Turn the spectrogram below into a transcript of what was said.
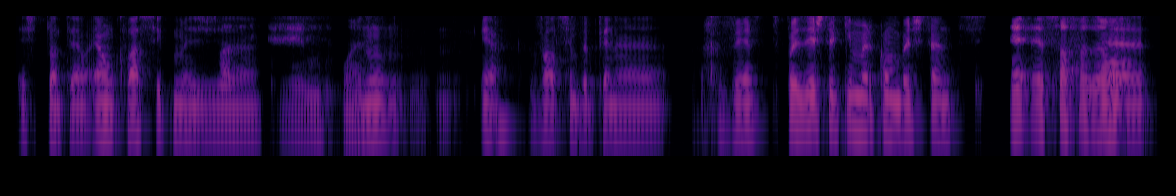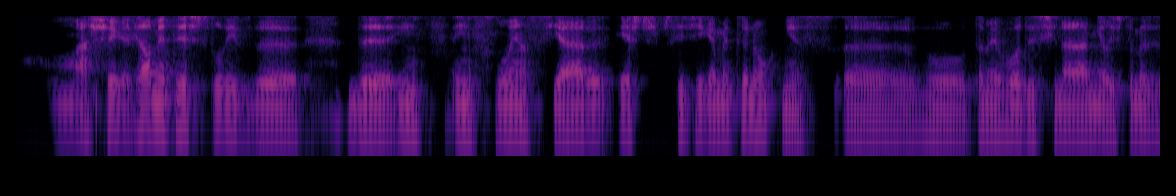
este, pronto, é, é, um clássico, mas. Uh, é muito bom. Não, yeah, vale sempre a pena rever. Depois, este aqui marcou-me bastante. É, é, só fazer um, uh, Mas chega, realmente este livro de, de influenciar, este especificamente eu não conheço. Uh, vou, também vou adicionar à minha lista, mas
